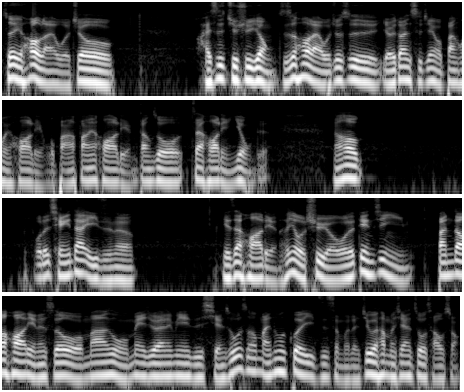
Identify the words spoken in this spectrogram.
所以后来我就还是继续用。只是后来我就是有一段时间我搬回花莲，我把它放在花莲当做在花莲用的。然后我的前一代椅子呢也在花莲，很有趣哦。我的电竞椅搬到花莲的时候，我妈跟我妹就在那边一直嫌说为什么买那么贵的椅子什么的。结果他们现在坐超爽，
